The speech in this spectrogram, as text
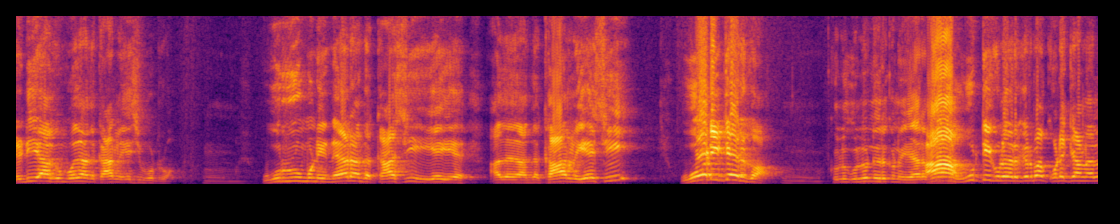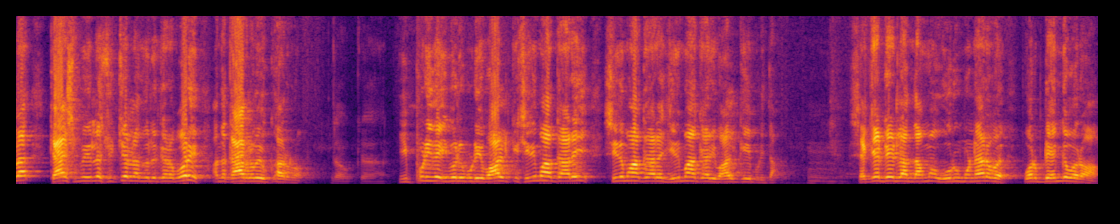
ரெடி ஆகும்போது அந்த காரில் ஏசி போட்டுருவோம் ஒரு மணி நேரம் அந்த காசி அது அந்த காரில் ஏசி ஓடிட்டே இருக்கும். ம். குளு குளுன்னு இருக்கணும் ஏற ஆ ஊட்டிக்குள்ளே இருக்கிறப்ப கொடைக்கானலில் காஷ்மீரில் சுவிட்சர்லாந்து இருக்கிற போது அந்த காரில் போய் உட்காரணும். இப்படி தான் இவருடைய வாழ்க்கை. சினிமாக்காரை சினிமாக்காரை சினிமாக்காரி வாழ்க்கை இப்படி தான் செக்ரட்டரியேட்டில் அந்த அம்மா ஒரு மணி நேரம் புறப்பட்டு எங்கே வரும்?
